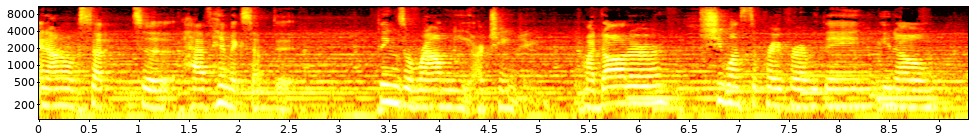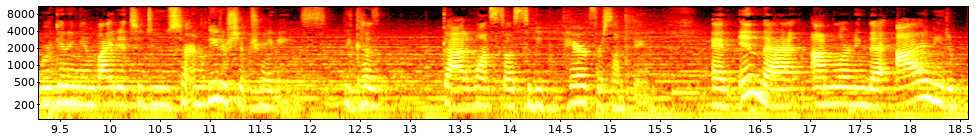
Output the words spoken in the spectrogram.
and I don't accept to have him accept it. Things around me are changing. My daughter, she wants to pray for everything. You know, we're getting invited to do certain leadership trainings because God wants us to be prepared for something. And in that, I'm learning that I need to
